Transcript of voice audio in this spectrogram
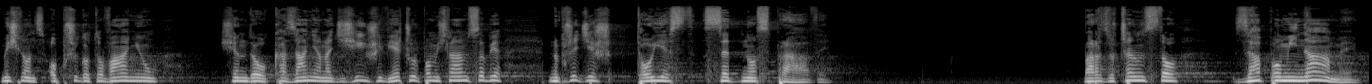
Myśląc o przygotowaniu się do kazania na dzisiejszy wieczór, pomyślałem sobie, no przecież to jest sedno sprawy. Bardzo często zapominamy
